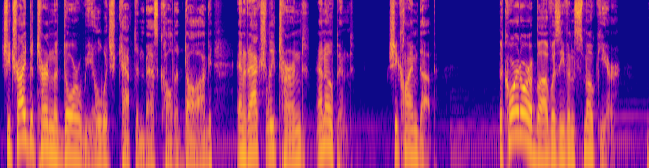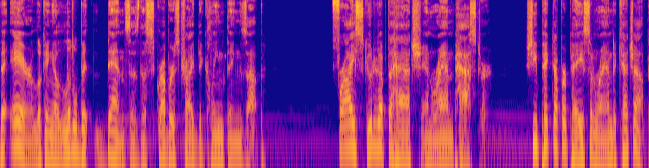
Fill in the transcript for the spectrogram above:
she tried to turn the door wheel, which Captain Bess called a dog, and it actually turned and opened. She climbed up. The corridor above was even smokier, the air looking a little bit dense as the scrubbers tried to clean things up. Fry scooted up the hatch and ran past her. She picked up her pace and ran to catch up.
